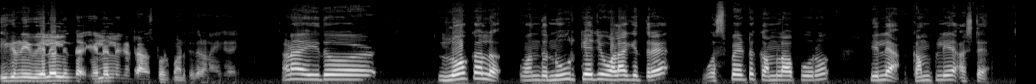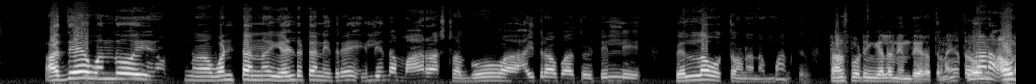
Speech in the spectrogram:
ಈಗ ನೀವು ಎಲ್ಲೆಲ್ಲಿಂದ ಎಲ್ಲೆಲ್ಲಿಗೆ ಟ್ರಾನ್ಸ್ಪೋರ್ಟ್ ಮಾಡ್ತಿದ್ದೀರ ಅಣ್ಣ ಈಗ? ಅಣ್ಣ ಇದು ಲೋಕಲ್ ಒಂದು ನೂರು ಕೆ ಜಿ ಒಳಗಿದ್ರೆ ಹೊಸಪೇಟು ಕಮಲಾಪುರ ಇಲ್ಲೇ ಕಂಪ್ಲಿ ಅಷ್ಟೇ. ಅದೇ ಒಂದು ಒನ್ ಟನ್ ಎರಡು ಟನ್ ಇದ್ರೆ ಇಲ್ಲಿಂದ ಮಹಾರಾಷ್ಟ್ರ ಗೋವಾ ಹೈದರಾಬಾದ್ ಡೆಲ್ಲಿ ಎಲ್ಲ ಹೋಗ್ತಾವಣ ನಮ್ಮ ಟ್ರಾನ್ಸ್ಪೋರ್ಟಿಂಗ್ ಎಲ್ಲ ನಿಮ್ದೇ ಇರತ್ತಣ್ಣ? ಅಥವಾ ಇಲ್ಲ ಅವ್ರ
